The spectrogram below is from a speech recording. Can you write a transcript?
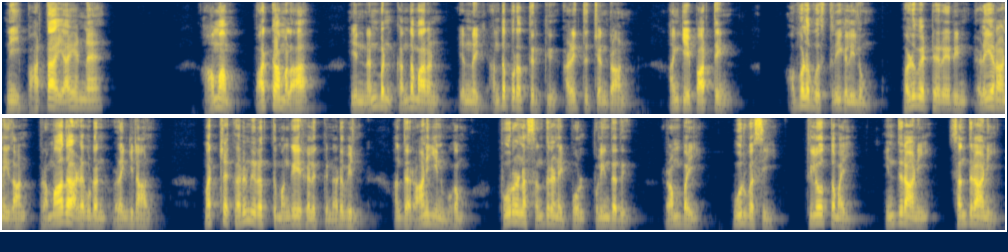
நீ பார்த்தாயா என்ன? ஆமாம் பார்க்காமலா? என் நண்பன் கந்தமாறன் என்னை அந்தப்புறத்திற்கு அழைத்துச் சென்றான். அங்கே பார்த்தேன். அவ்வளவு ஸ்திரீகளிலும் பழுவேட்டரையரின் இளையராணிதான் பிரமாத அழகுடன் விளங்கினாள். மற்ற கருநிறத்து மங்கையர்களுக்கு நடுவில் அந்த ராணியின் முகம் பூரண சந்திரனைப் போல் புலிந்தது. ரம்பை ஊர்வசி திலோத்தமை இந்திராணி சந்திராணி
